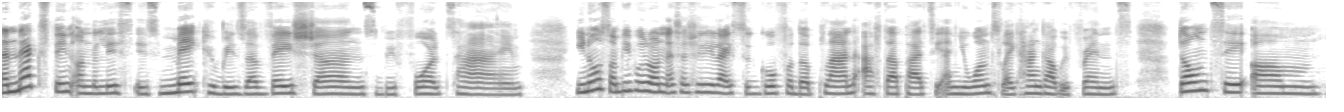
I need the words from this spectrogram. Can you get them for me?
The next thing on the list is make reservations before time. You know, some people don't necessarily like to go for the planned after party and you want to like hang out with friends. Don't say, um,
